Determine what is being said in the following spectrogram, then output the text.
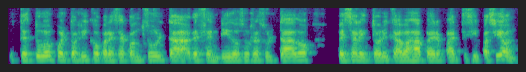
Usted estuvo en Puerto Rico para esa consulta, ha defendido sus resultados pese a la histórica baja participación.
